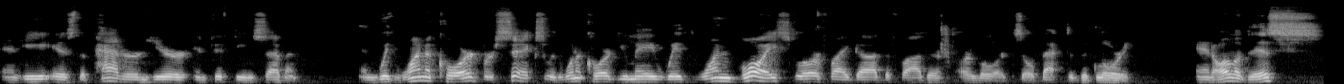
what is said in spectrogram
And He is the pattern here in 15.7. And with one accord, verse 6, with one accord you may with one voice glorify God the Father, our Lord. So back to the glory. And all of this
